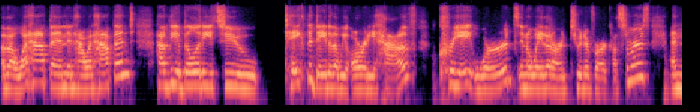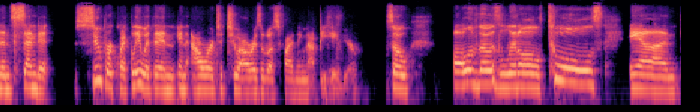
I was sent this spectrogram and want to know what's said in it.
about what happened and how it happened, have the ability to take the data that we already have, create words in a way that are intuitive for our customers, and then send it super quickly within an hour to two hours of us finding that behavior. So, all of those little tools and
